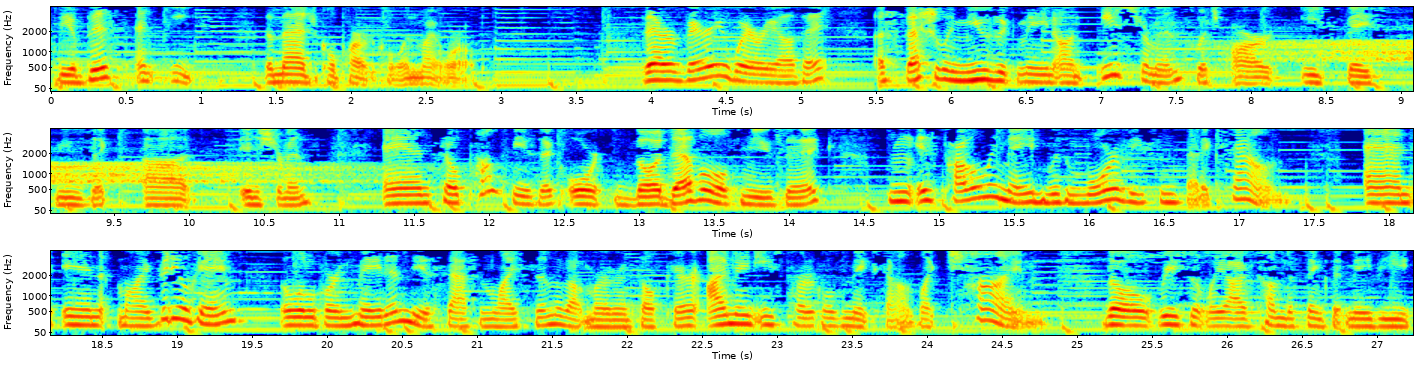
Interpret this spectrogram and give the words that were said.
the abyss and Ys, the magical particle in my world. They're very wary of it, especially music made on instruments, which are Ys-based music uh, instruments. And so punk music, or the devil's music, mm, is probably made with more of these synthetic sounds. And in my video game, The Little Burned Maiden, the assassin life sim about murder and self-care, I made Ys particles make sounds like chimes. Though recently I've come to think that maybe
